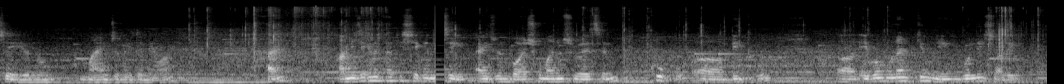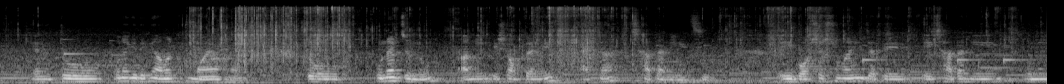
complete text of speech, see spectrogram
সেই জন্য মায়ের জন্য এটা নেওয়া। আর আমি যেখানে থাকি সেখানে যে একজন বয়স্ক মানুষ রয়েছেন, খুব বৃদ্ধ। এবং ওনার কেউ নেই বললেই চলে। তো ওনাকে দেখে আমার খুব মায়া হয়। তো ওনার জন্য আমি এই সপ্তাহে একটা ছাতা নিয়েছি। এই বর্ষার সময় যাতে এই ছাতা নিয়ে উনি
